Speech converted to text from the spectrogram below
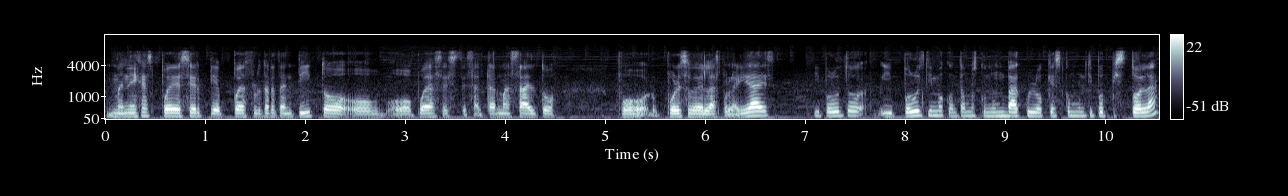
manejas puede ser que puedas flotar tantito o, puedas este, saltar más alto por, por eso de las polaridades. Y por, último, y por último contamos con un báculo que es como un tipo pistola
